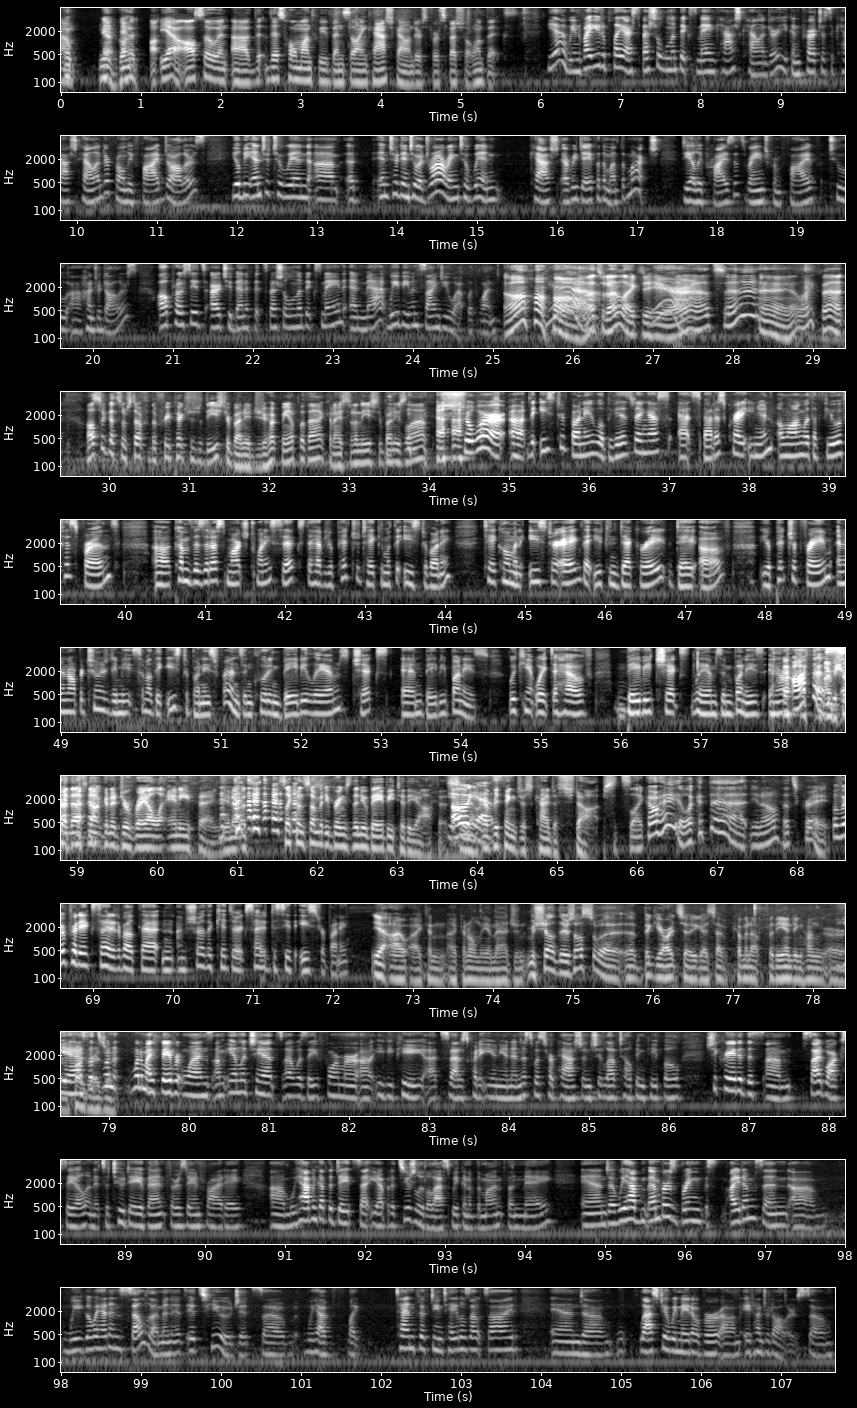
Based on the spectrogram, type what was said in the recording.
Um, Oh, yeah, and- go and, ahead. uh, yeah, also, in, uh, th- this whole month we've been selling cash calendars for Special Olympics. Yeah, we invite you to play our Special Olympics Maine cash calendar. You can purchase a cash calendar for only five dollars. You'll be entered to win, um, a, entered into a drawing to win cash every day for the month of March. Daily prizes range from five to a hundred dollars. All proceeds are to benefit Special Olympics Maine. And Matt, we've even signed you up with one. Oh, Yeah. that's what I like to hear. Yeah. That's hey, I like that. Also got some stuff for the free pictures with the Easter Bunny. Did you hook me up with that? Can I sit on the Easter Bunny's lap? Sure. Uh, the Easter Bunny will be visiting us at Sabattus Credit Union along with a few of his friends. Uh, come visit us March 26th to have your picture taken with the Easter Bunny. Take home an Easter egg that you can decorate day of, your picture frame, and an opportunity to meet some of the Easter Bunny's friends, including baby lambs, chicks, and baby bunnies. We can't wait to have baby chicks, lambs, and bunnies in our office. I'm sure that's not going to derail anything. You know, it's, it's like when somebody brings the new baby to the office. Oh, you know, yes. Everything just kind of stops. It's like, oh, hey, look at that. You know, that's great. Well, we're pretty excited about that, and I'm sure the kids are excited to see the Easter Bunny. Yeah, I, I can I can only imagine. Michelle, there's also a, a big yard sale you guys have coming up for the Ending Hunger Yes, fundraiser. that's one, one of my favorite ones. Um, Ann LaChance uh, was a former uh, EVP at Sabattus Credit Union, and this was her passion. She loved helping people. She created this um, sidewalk sale, and it's a two-day event, Thursday and Friday. Um, we haven't got the date set yet, but it's usually the last weekend of the month in May. And uh, we have members bring items, and um, we go ahead and sell them, and it, it's huge. It's uh, we have like 10, 15 tables outside, and uh, last year we made over um, $800. So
